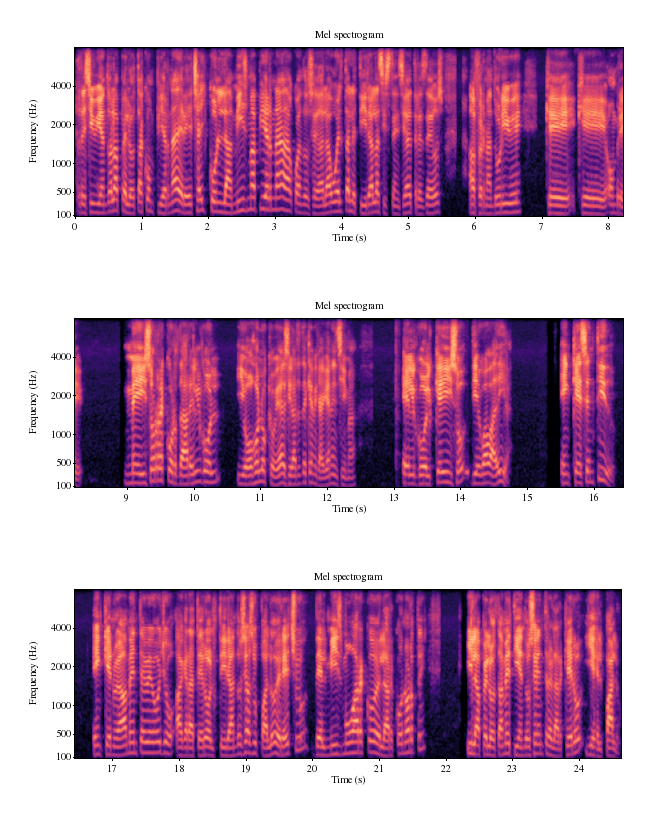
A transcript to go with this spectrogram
recibiendo la pelota con pierna derecha y con la misma pierna cuando se da la vuelta le tira la asistencia de tres dedos a Fernando Uribe, que, que hombre, me hizo recordar el gol, y ojo lo que voy a decir antes de que me caigan encima, el gol que hizo Diego Abadía ¿En qué sentido? En que nuevamente veo yo a Graterol tirándose a su palo derecho del mismo arco del arco norte y la pelota metiéndose entre el arquero y el palo.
